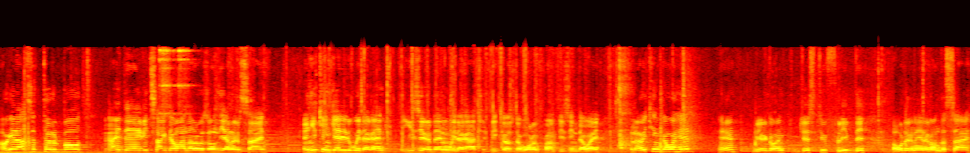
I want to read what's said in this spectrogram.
Okay, that's the third bolt right there. It's like the one that was on the other side. And you can get it with a wrench easier than with a ratchet because the water pump is in the way. So now we can go ahead. Yeah, we're going just to flip the alternator on the side.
